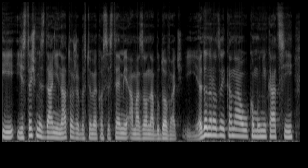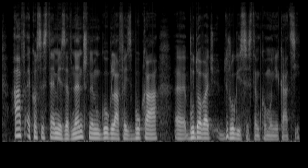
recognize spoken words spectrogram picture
I jesteśmy zdani na to, żeby w tym ekosystemie Amazona budować jeden rodzaj kanału komunikacji, a w ekosystemie zewnętrznym Google'a, Facebooka e, budować drugi system komunikacji.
